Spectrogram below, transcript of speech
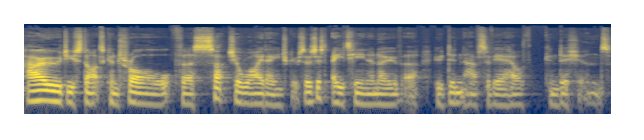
how do you start to control for such a wide age group? So, it's just 18 and over who didn't have severe health conditions.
